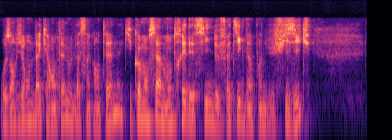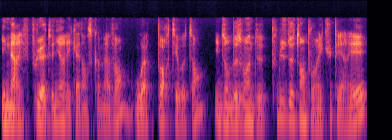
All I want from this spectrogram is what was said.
aux environs de la quarantaine ou de la cinquantaine qui commençaient à montrer des signes de fatigue d'un point de vue physique, ils n'arrivent plus à tenir les cadences comme avant ou à porter autant. Ils ont besoin de plus de temps pour récupérer.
